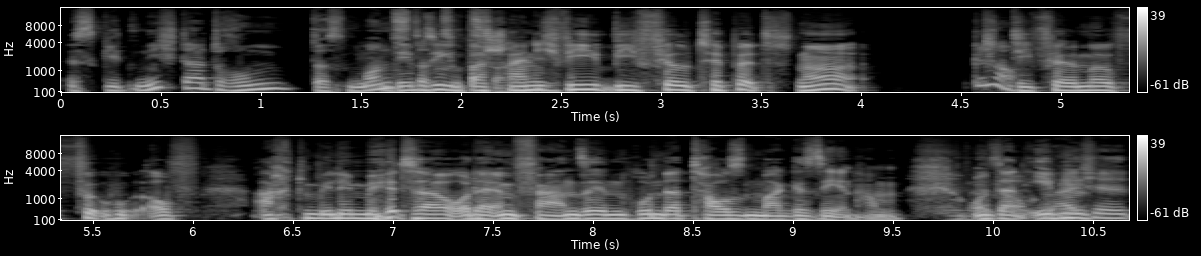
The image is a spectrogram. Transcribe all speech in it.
es geht nicht darum, das Monster Indem sie zu wahrscheinlich wie, wie Phil Tippett, ne? Genau. die Filme für, auf acht Millimeter oder im Fernsehen hunderttausendmal gesehen haben. Und, und dann eben gleiche,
